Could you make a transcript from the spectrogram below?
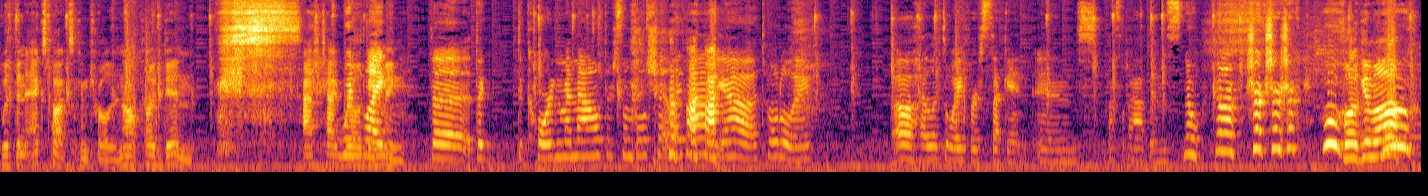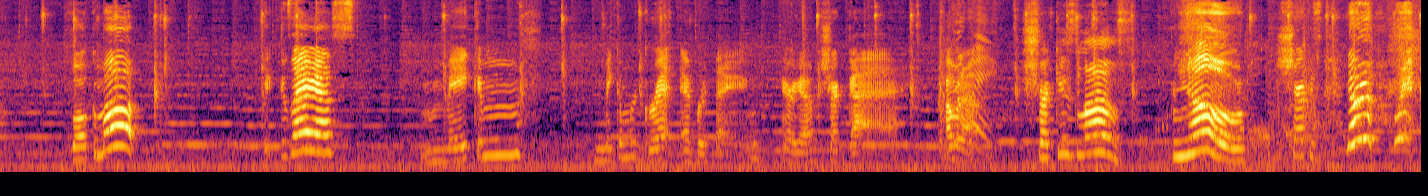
with an Xbox controller not plugged in. Hashtag With real like gaming. the, the the cord in my mouth or some bullshit like that. yeah, totally. Oh, I looked away for a second, and that's what happens. No, no, no, shark, shark, shark! Woo! Fuck him up! Woo! Fuck him up! Kick his ass! Make him... Make him regret everything. There we go, shark guy. Coming up. Shrek is love. No! Shark is. No, no! Wait!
